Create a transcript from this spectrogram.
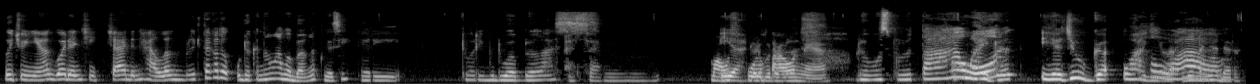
lucunya gue dan Cica dan Helen, kita kan udah- udah kenal lama banget gak sih? Dari 2012. SM. Mau Iya, 10 2012. tahun ya Udah mau 10 tahun. Oh my god. Iya juga. Wah Oh, gila, gue wow. gak nyadar.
